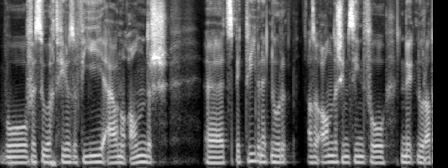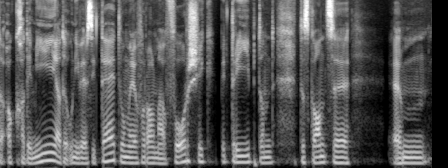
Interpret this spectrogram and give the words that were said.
wo versucht Philosophie auch noch anders äh, zu betreiben, nicht nur also anders im Sinne von nicht nur an der Akademie, an der Universität, wo man ja vor allem auch Forschung betreibt und das Ganze ähm,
